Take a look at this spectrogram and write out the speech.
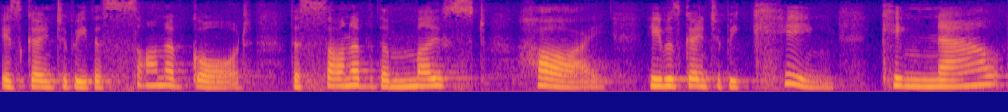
is going to be the Son of God, the Son of the Most High. He was going to be King, King now,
